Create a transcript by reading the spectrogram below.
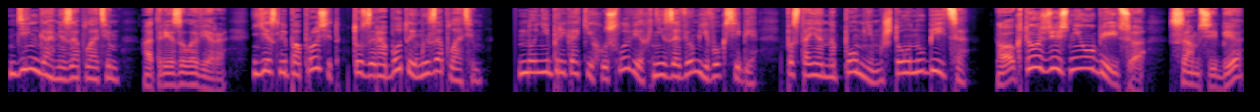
«Деньгами заплатим», — отрезала Вера. «Если попросит, то заработаем и заплатим. Но ни при каких условиях не зовем его к себе. Постоянно помним, что он убийца». «А кто здесь не убийца?» Сам себе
